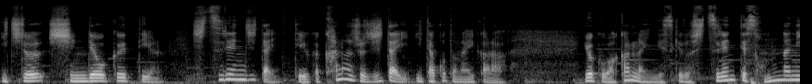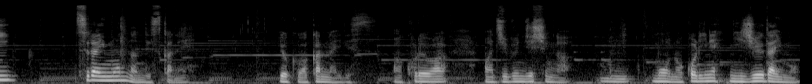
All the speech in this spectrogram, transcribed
一度死んでおくっていう失恋自体っていうか彼女自体いたことないからよく分かんないんですけど失恋ってそんなに辛いもんなんですかね？よく分かんないです。まあ、これは、まあ、自分自身がもう残りね20代も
